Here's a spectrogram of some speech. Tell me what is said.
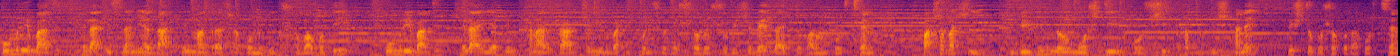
কুমরি বাজিদ খেলা ইসলামিয়া দাখিল মাদ্রাসা কমিটির সভাপতি, কুমরি বাজিদ খেলা ইয়াতিমখানার কার্যনির্বাহী পরিষদের সদস্য হিসেবে দায়িত্ব পালন করছেন। পাশাপাশি বিভিন্ন মসজিদ ও শিক্ষা প্রতিষ্ঠানে পৃষ্ঠপোষকতা করছেন।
